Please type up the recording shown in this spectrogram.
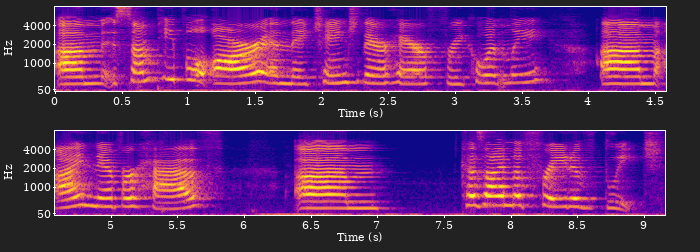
Um, some people are, and they change their hair frequently. Um, I never have, um, because I'm afraid of bleach.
